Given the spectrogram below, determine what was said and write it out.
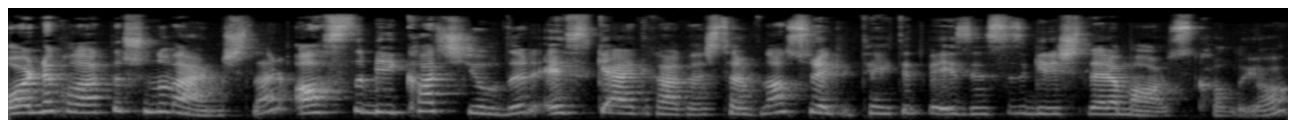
Örnek olarak da şunu vermişler. Aslı birkaç yıldır eski erkek arkadaşı tarafından sürekli tehdit ve izinsiz girişlere maruz kalıyor.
